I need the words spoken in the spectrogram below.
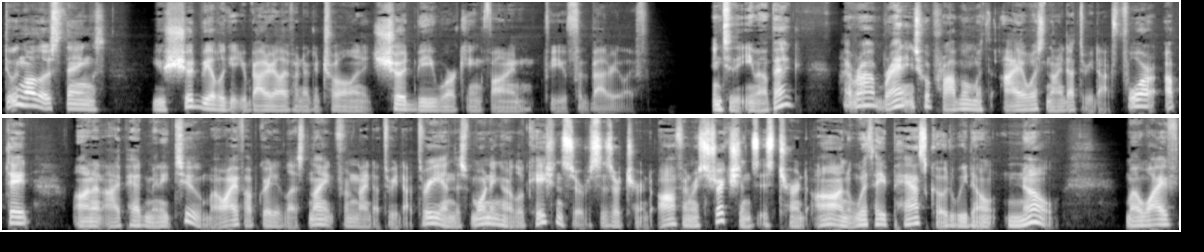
doing all those things, you should be able to get your battery life under control and it should be working fine for you for the battery life. Into the email bag. Hi Rob, ran into a problem with iOS 9.3.4 update on an iPad mini 2. My wife upgraded last night from 9.3.3 and this morning her location services are turned off and restrictions is turned on with a passcode we don't know. My wife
